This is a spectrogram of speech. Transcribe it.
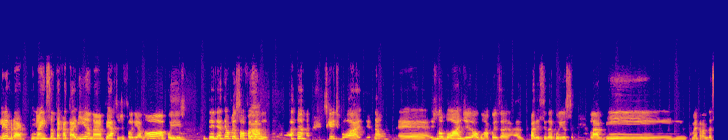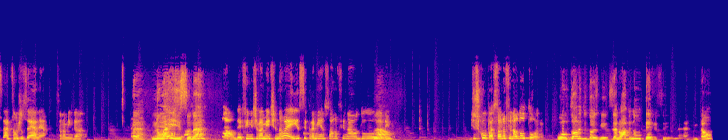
lembra? Lá em Santa Catarina, perto de Florianópolis. Teve até o pessoal fazendo claro. skateboard, não, é, snowboard, alguma coisa parecida com isso, lá em. Como é que é o nome da cidade? São José, né? Se eu não me engano. É, não é isso, né? Não, definitivamente não é isso, e para mim é só no final do. Não. Desculpa, só no final do outono. O outono de 2019 não teve frio, né? Então,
